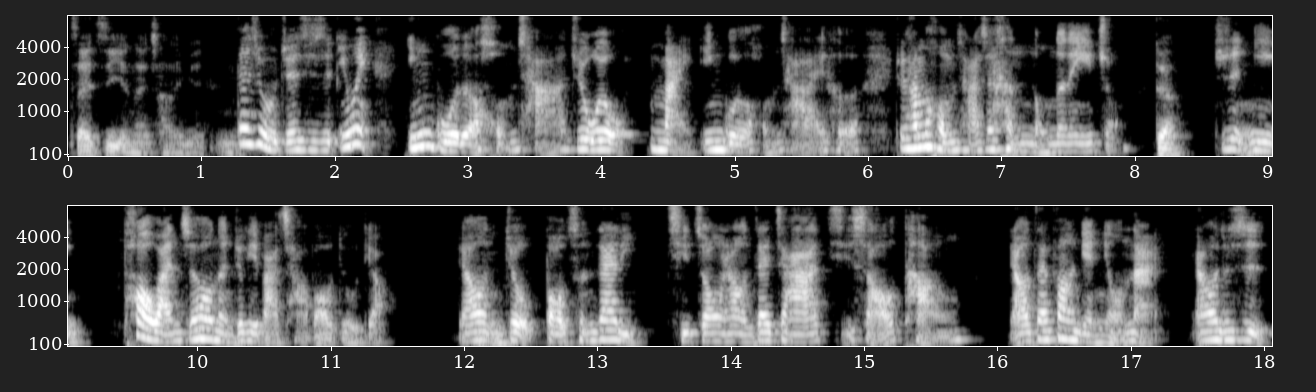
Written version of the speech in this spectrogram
在自己的奶茶里面。嗯，但是我觉得其实因为英国的红茶，就是我有买英国的红茶来喝，就他们红茶是很浓的那一种，对啊，就是你泡完之后呢，你就可以把茶包丢掉，然后你就保存在里其中，然后你再加几勺糖，然后再放一点牛奶，然后就是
